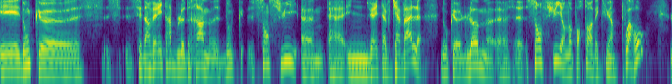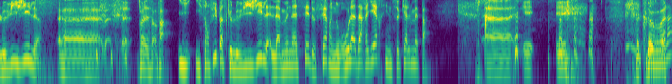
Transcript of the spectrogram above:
et donc, euh, c'est un véritable drame. Donc, s'ensuit euh, euh, une véritable cavale. Donc, l'homme s'enfuit en emportant avec lui un poireau. Le vigile, enfin, il, s'enfuit parce que le vigile l'a menacé de faire une roulade arrière s'il ne se calmait pas. et, et donc voilà.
